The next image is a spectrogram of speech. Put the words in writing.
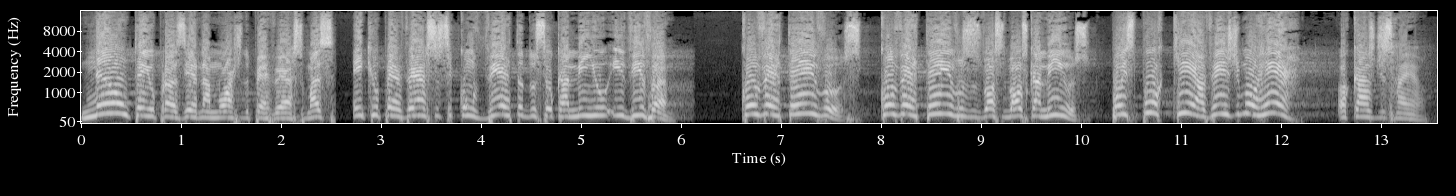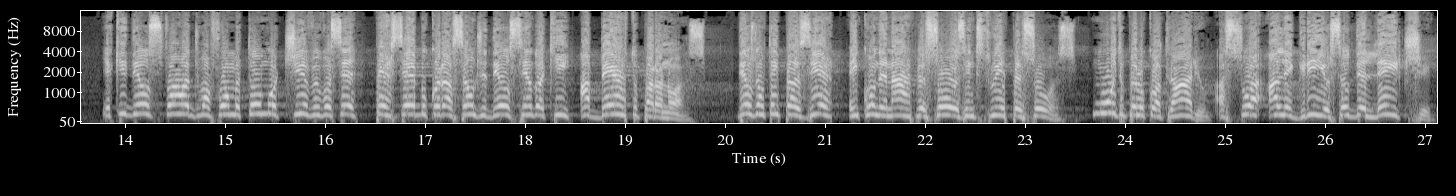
não tenho prazer na morte do perverso, mas em que o perverso se converta do seu caminho e viva. Convertei-vos, convertei-vos dos vossos maus caminhos, pois por que a vez de morrer, ó caso de Israel? E aqui Deus fala de uma forma tão emotiva e você percebe o coração de Deus sendo aqui aberto para nós. Deus não tem prazer em condenar pessoas, em destruir pessoas. Muito pelo contrário, a sua alegria, o seu deleite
